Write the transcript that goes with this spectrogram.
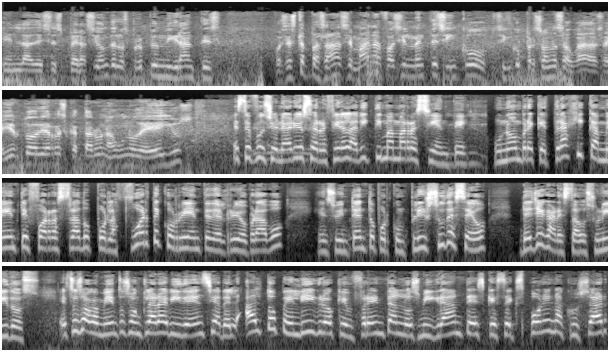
en la desesperación de los propios migrantes pues esta pasada semana fácilmente cinco, cinco personas ahogadas. Ayer todavía rescataron a uno de ellos este funcionario se refiere a la víctima más reciente, un hombre que trágicamente fue arrastrado por la fuerte corriente del río Bravo en su intento por cumplir su deseo de llegar a Estados Unidos. Estos ahogamientos son clara evidencia del alto peligro que enfrentan los migrantes que se exponen a cruzar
